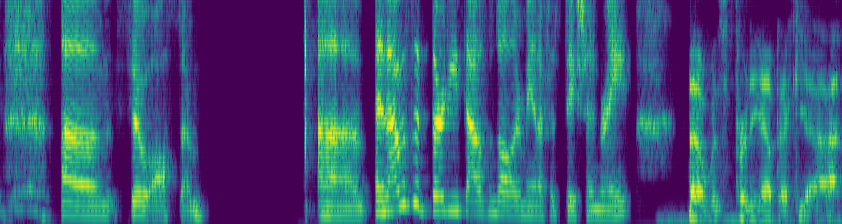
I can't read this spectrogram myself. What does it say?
um, so awesome. Um, and that was thousand dollar manifestation, right? that was pretty epic. Yeah.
